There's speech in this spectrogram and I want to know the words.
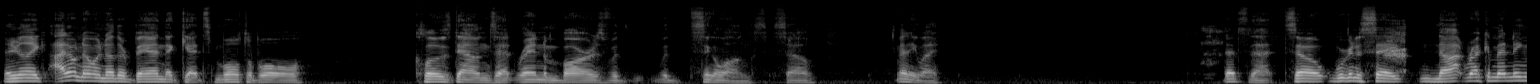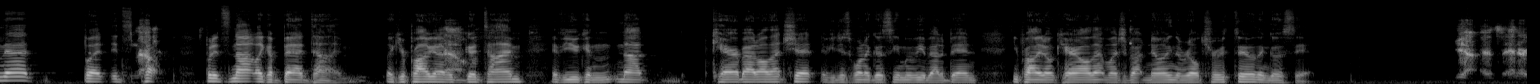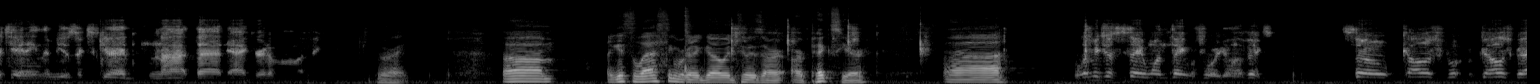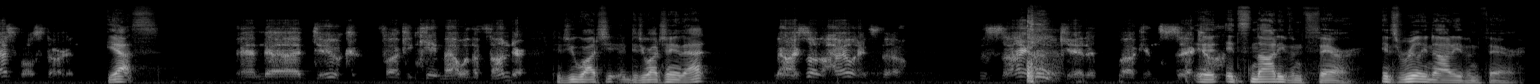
And you're like, I don't know another band that gets multiple close downs at random bars with with sing-alongs. So, anyway, that's that. So we're gonna say not recommending that, but it's pro- but it's not like a bad time. Like you're probably gonna have a good time if you can not care about all that shit. If you just want to go see a movie about a band you probably don't care all that much about knowing the real truth to, then go see it. Yeah, it's entertaining. The music's good. Not that accurate of a movie. All right. Um, I guess the last thing we're gonna go into is our our picks here. Uh, Let me just say one thing before we go on picks. So college college basketball started, yes. and uh, Duke fucking came out with a thunder. Did you watch? Did you watch any of that? No, I saw the highlights though. The Zion kid is fucking sick. It, huh? it's not even fair. It's really not even fair.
